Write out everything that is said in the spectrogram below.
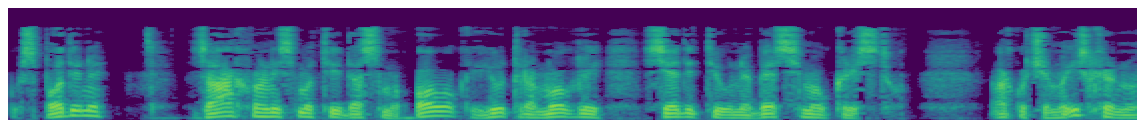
Gospodine, zahvalni smo ti da smo ovog jutra mogli sjediti u nebesima u Kristu. Ako ćemo iskreno,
